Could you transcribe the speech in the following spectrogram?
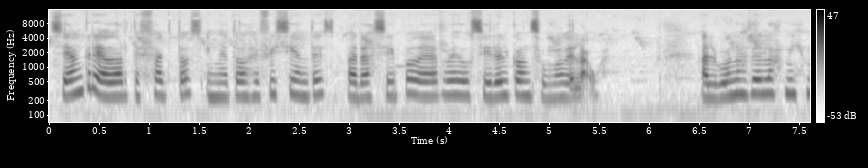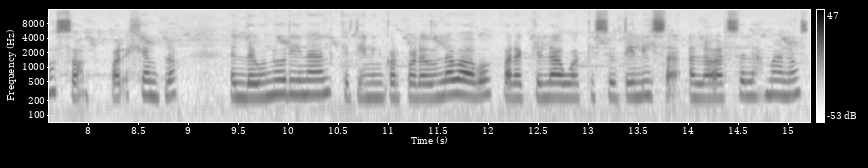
se han creado artefactos y métodos eficientes para así poder reducir el consumo del agua. Algunos de los mismos son, por ejemplo, el de un urinal que tiene incorporado un lavabo para que el agua que se utiliza al lavarse las manos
